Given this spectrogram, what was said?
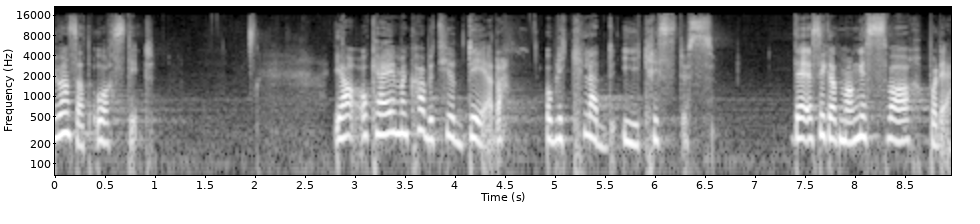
uansett årstid. Ja, ok, Men hva betyr det, da? Å bli kledd i Kristus? Det er sikkert mange svar på det.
